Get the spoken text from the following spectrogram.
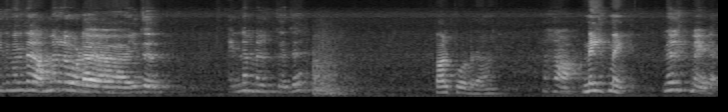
இது வந்து அமலோட இது. என்ன மில்க் இது? பால் போடுறா. மில்க் மேட் மில்க் மேடு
